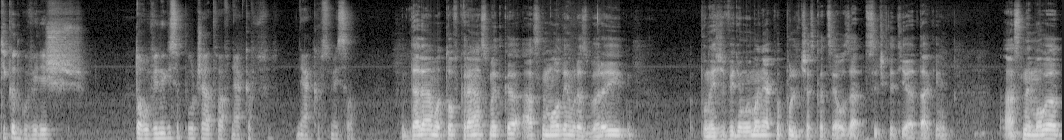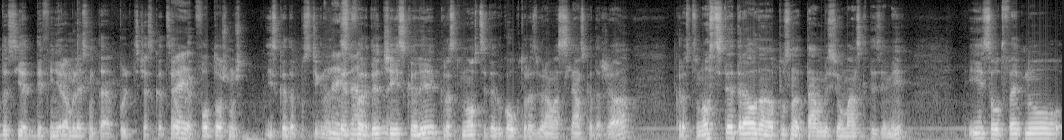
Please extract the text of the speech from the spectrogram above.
Ти като го видиш, то винаги се получава това в някакъв, някакъв смисъл. Да, да, ама то в крайна сметка аз не мога да им разбера и понеже видимо има някаква политическа цел зад всичките тия атаки. Аз не мога да си я дефинирам лесно тази политическа цел, Е. какво точно иска да постигнат. Не Те твърдят, че искали кръстоносците, доколкото разбирам аз ислямска държава, кръстоносците трябва да напуснат там мисиоманските земи и съответно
